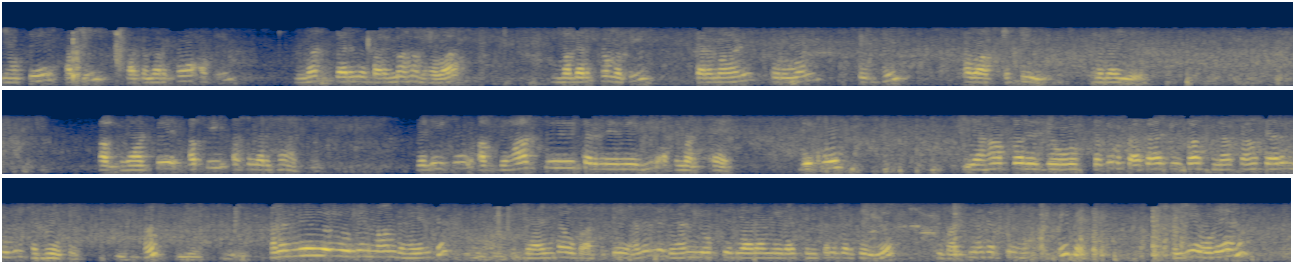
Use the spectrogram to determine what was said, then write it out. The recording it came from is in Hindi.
यहाँ से अपनी असमर्था अपनी कर्म कर्म भवा मदर्थम अपनी कर्माणि सिद्धि लगाइए अभ्यास अपनी असमर्था यदि तू अभ्यास करने में भी असमर्थ है। देखो, यहाँ पर जो सगुण साकार की उपासना कहाँ से छठवें से। हाँ? अनन्य योगन मान ध्यान का उपासक अनन्य ध्यान योग के द्वारा मेरा चिंतन करते हुए उपासना करते हैं। ठीक है? तो ये हो गया ना?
